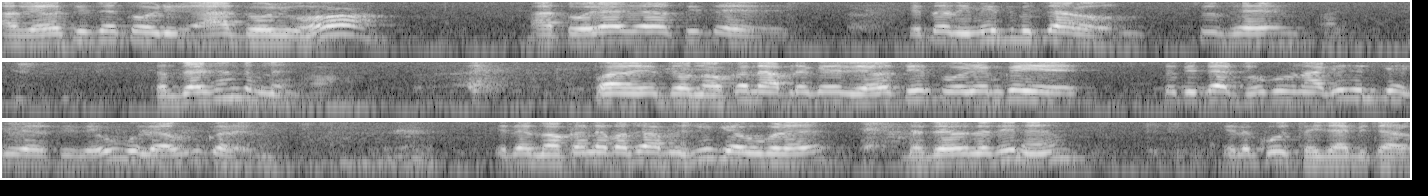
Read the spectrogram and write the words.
આ વ્યવસ્થિત તોડ્યું આ તોડ્યું હો. આ તોડ્યા વ્યવસ્થિત એ. તો નિમિત્ત બિચારો. શું છે? સમજાય છે ને તમને? પણ જો નોકર ને આપડે કઈ વ્યવસ્થિત તોડી એમ કહીએ તો બીજા છોકરું નાખી દે ને કે વ્યવસ્થિત? એવું બોલે આવું કરે? એટલે નોકર ને પાછું આપડે શું કેવું પડે? દજાયો નથી ને એટલે ખુશ થઈ જાય બિચારો.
